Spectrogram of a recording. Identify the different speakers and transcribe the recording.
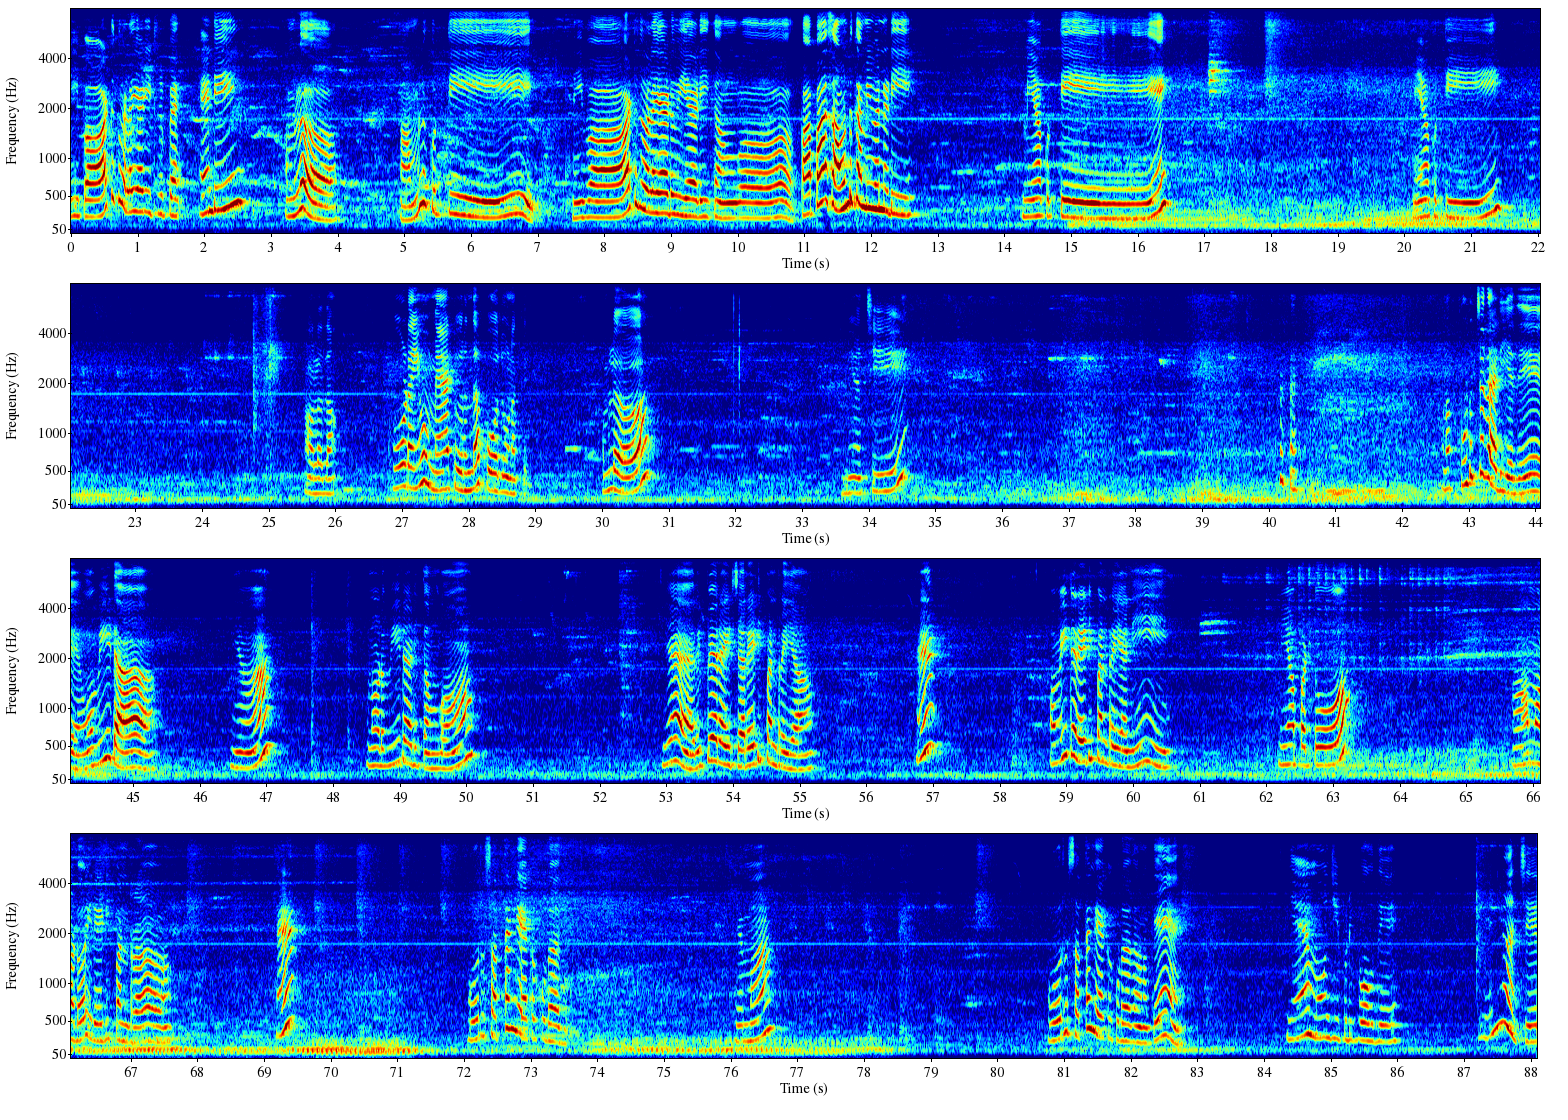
Speaker 1: நீ பாட்டுக்கு விளையாடிட்டு இருப்பேன் ஏண்டி? அம்லோ. அம்லு குட்டி. நீ பாட்டுக்கு விளையாடுவியாடி தங்கோ. பாப்பா சவுண்டு கம்மி பண்ணடி. மியா குட்டி. மியா குட்டி. அவ்வளோதான். கூடையும் மேட்டும் இருந்தால் போதும் உனக்கு. அவ்வளோ மீனாட்சி உனக்கு பிடிச்சதாடி அது. உன் வீடா? ஏன் உன்னோட வீடாடி தங்கம். ஏன் ரிப்பேர் ஆயிடுச்சா? ரெடி பண்ணுறியா ஆ உன் வீட்டை ரெடி பண்ணுறியா நீ? மியா பட்டோ? ஆமாடோ ரெடி பண்ணுறா ஆ? ஒரு சத்தம் கேட்கக்கூடாது. ஏம்மா? ஒரு சத்தம் கேட்கக்கூடாது உனக்கு ஏன் மூஞ்சி இப்படி போகுது? என்னாச்சு?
